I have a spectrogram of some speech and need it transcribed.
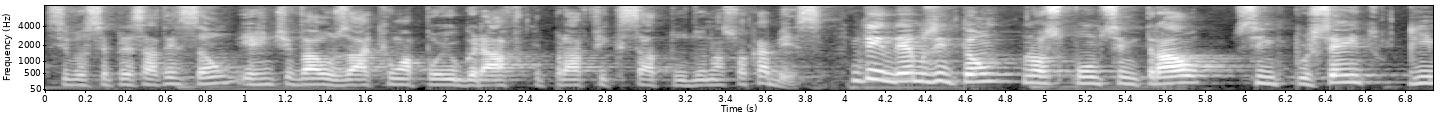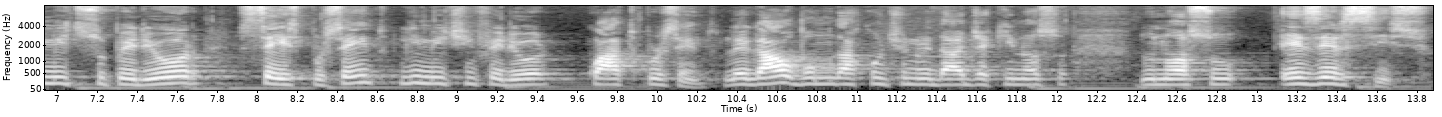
se você prestar atenção e a gente vai usar aqui um apoio gráfico para fixar tudo na sua cabeça. Entendemos então nosso ponto central, 5%, limite superior, 6%, limite inferior, 4%. Legal? Vamos dar continuidade aqui no nosso, no nosso exercício.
